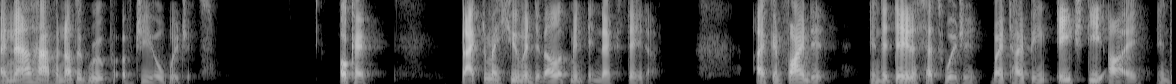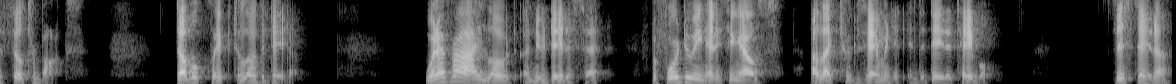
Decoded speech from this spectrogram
I now have another group of Geo widgets. Okay, back to my Human Development Index data. I can find it in the Datasets widget by typing HDI in the filter box. Double-click to load the data. Whenever I load a new dataset, before doing anything else, I like to examine it in the data table. This data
